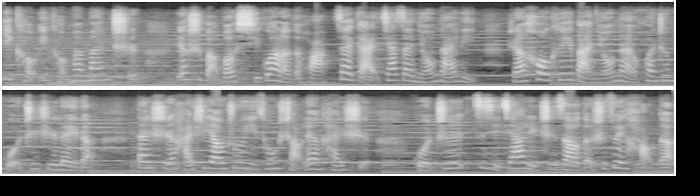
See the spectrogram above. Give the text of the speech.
一口一口慢慢吃。要是宝宝习惯了的话，再改加在牛奶里，然后可以把牛奶换成果汁之类的。但是还是要注意从少量开始，果汁自己家里制造的是最好的，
